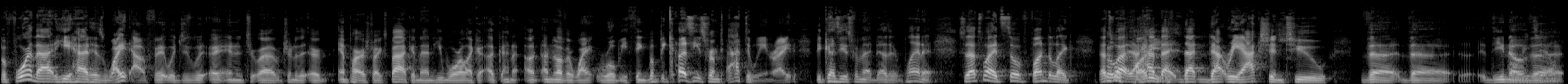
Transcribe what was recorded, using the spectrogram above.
before that, he had his white outfit, which is uh, in uh, Return of the or Empire Strikes Back, and then he wore like a, a kind of another white roby thing. But because he's from Tatooine, right? Because he's from that desert planet, so that's why it's so fun to like. That's so why funny. I have that that that reaction to the the you know ponytail.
